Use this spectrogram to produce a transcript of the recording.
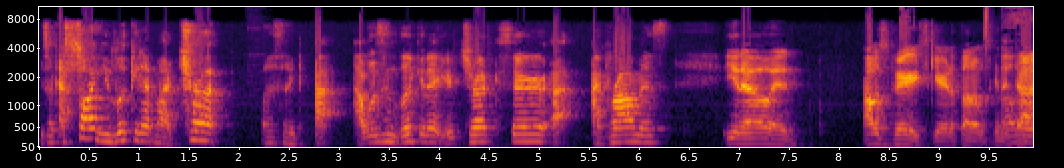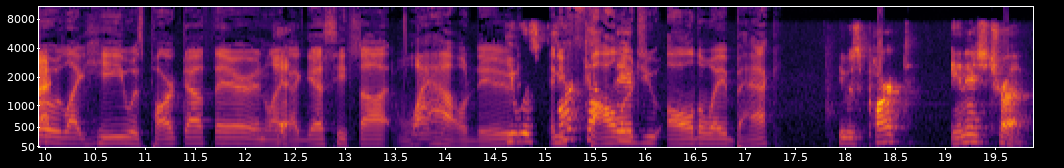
he's like, I saw you looking at my truck. I was like, I, I wasn't looking at your truck, sir. I, I promise. You know, and I was very scared. I thought I was gonna oh, die. Oh, like he was parked out there, and like Yeah. I guess he thought, "Wow, dude!" He was and he followed you all the way back. He was parked in his truck,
